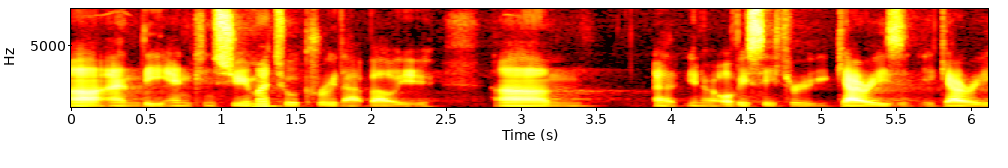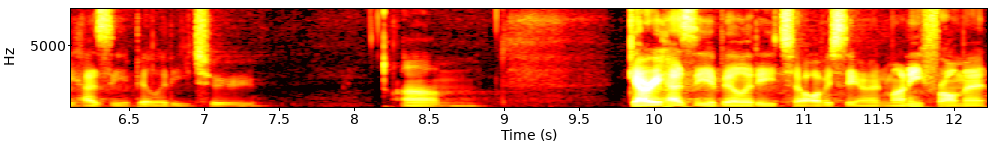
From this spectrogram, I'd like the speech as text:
uh, and the end consumer to accrue that value. Um, uh, you know, obviously through Gary's Gary has the ability to. Um, Gary has the ability to obviously earn money from it,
